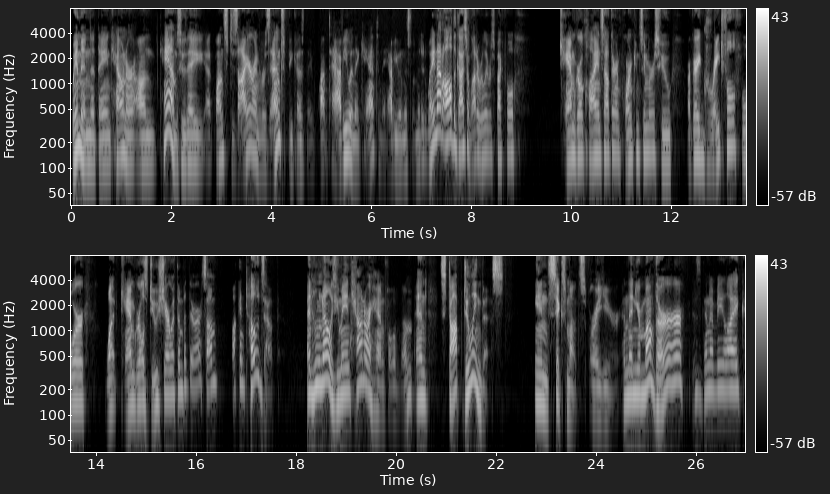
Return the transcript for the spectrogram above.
women that they encounter on cams who they at once desire and resent because they want to have you and they can't and they have you in this limited way. Not all the guys, a lot of really respectful cam girl clients out there and porn consumers who are very grateful for what cam girls do share with them, but there are some fucking toads out. And who knows, you may encounter a handful of them and stop doing this in six months or a year. And then your mother is going to be like,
